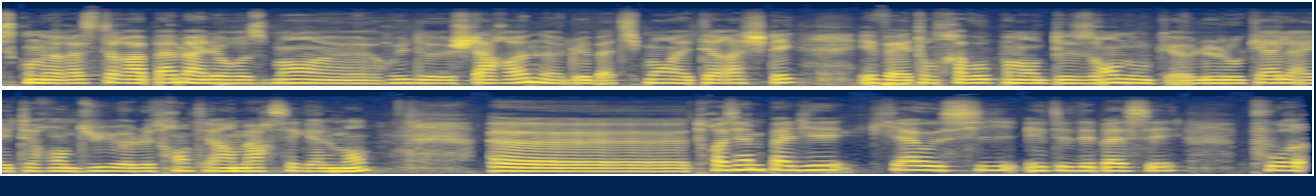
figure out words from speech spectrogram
puisqu'on ne restera pas malheureusement rue de Charonne. Le bâtiment a été racheté et va être en travaux pendant deux ans, donc le local a été rendu le 31 mars également. troisième palier qui a aussi été dépassé pour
